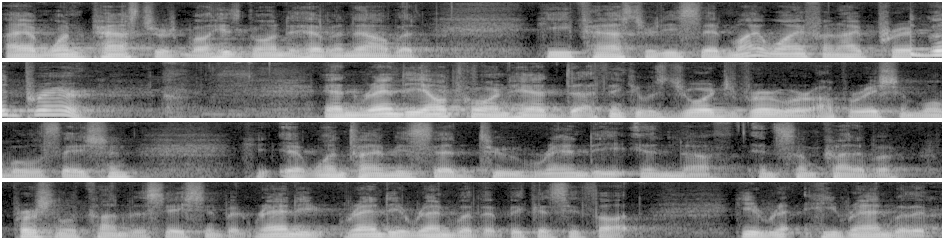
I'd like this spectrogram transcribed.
I have one pastor, well, he's gone to heaven now, but he pastored, he said, My wife and I pray a good prayer. And Randy Alcorn had, I think it was George Verwer, Operation Mobilization. He, at one time, he said to Randy in, uh, in some kind of a personal conversation, but Randy, Randy ran with it because he thought he, ran, he ran with it.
